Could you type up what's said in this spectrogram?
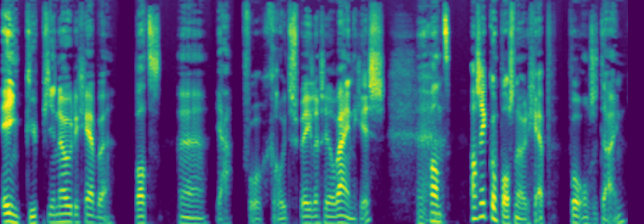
één kuubje nodig hebben. Wat eh, ja, voor grote spelers heel weinig is. Want als ik compost nodig heb voor onze tuin,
